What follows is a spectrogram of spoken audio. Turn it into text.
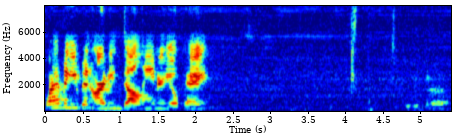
Why haven't you been arting, Darlene? Are you okay? Look at that.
